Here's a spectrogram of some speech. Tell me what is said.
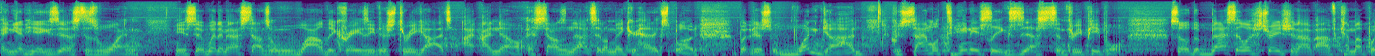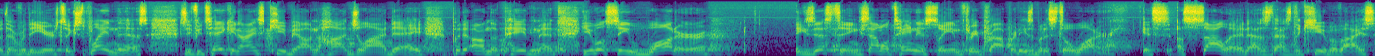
and yet he exists as one. And you say, wait a minute, that sounds wildly crazy. There's three gods. I, I know, it sounds nuts. It'll make your head explode. But there's one God who simultaneously exists in three people. So the best illustration I've, I've come up with over the years to explain this is if you take an ice cube out in a hot July day, put it on the pavement, you will see water existing simultaneously in three properties, but it's still water. It's a solid as, as the cube of ice.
